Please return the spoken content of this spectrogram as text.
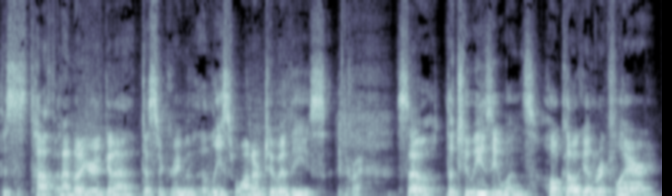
This is tough, and I know you're going to disagree with at least one or two of these. Okay. So, the two easy ones Hulk Hogan, Ric Flair.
